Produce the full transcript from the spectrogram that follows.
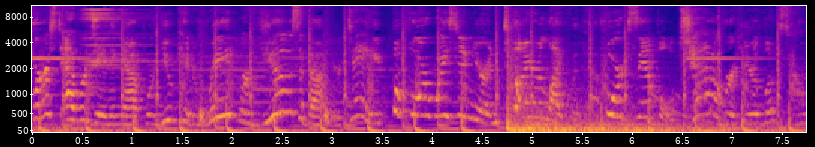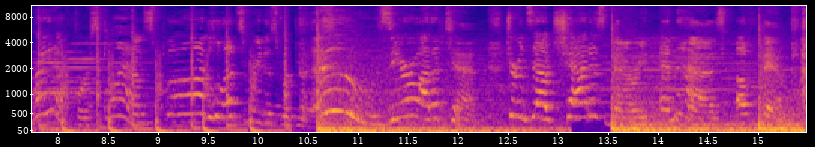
first ever dating app where you can read reviews about your date before wasting your entire life with them. For example, Chad over here looks great at first glance, but let's read his review. Ooh, zero out of ten. Turns out Chad is married and has a family.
